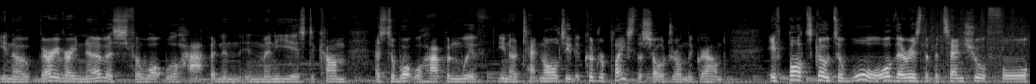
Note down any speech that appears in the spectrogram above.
you know, very, very nervous for what will happen in, in many years to come as to what will happen with, you know, technology that could replace the soldier on the ground. If bots go to war, there is the potential for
